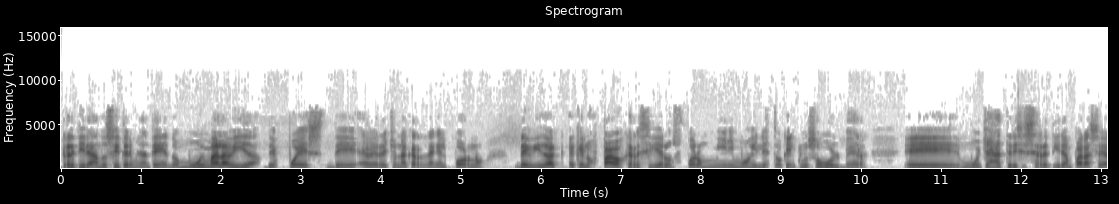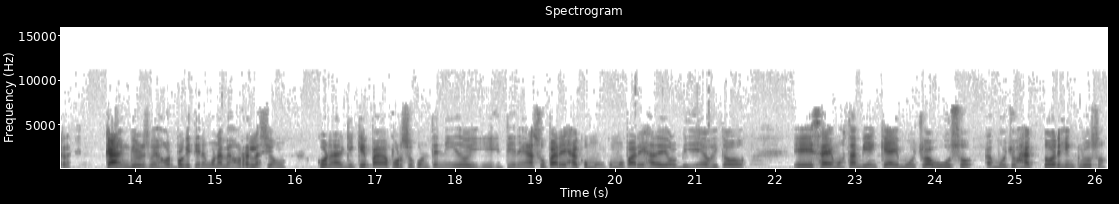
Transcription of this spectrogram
retirándose y terminan teniendo muy mala vida después de haber hecho una carrera en el porno debido a que los pagos que recibieron fueron mínimos y les toca incluso volver. Eh, muchas actrices se retiran para hacer cambios mejor porque tienen una mejor relación con alguien que paga por su contenido y, tienen a su pareja como, como pareja de los videos y todo. Eh, sabemos también que hay mucho abuso, muchos actores incluso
